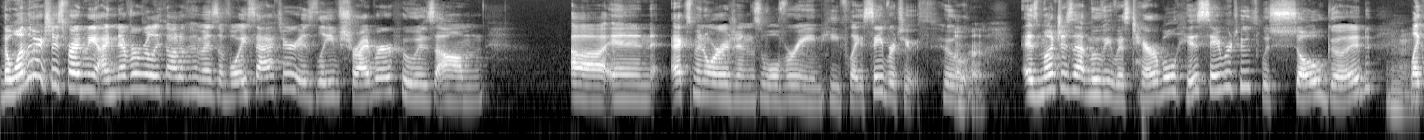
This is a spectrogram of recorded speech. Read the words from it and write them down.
the one that actually surprised me, I never really thought of him as a voice actor. Is Liev Schreiber, who is um uh in X Men Origins Wolverine. He plays Sabretooth. Who. Okay. As much as that movie was terrible, his Sabretooth was so good. Mm-hmm. Like,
